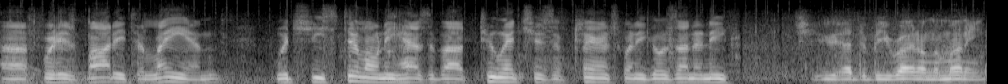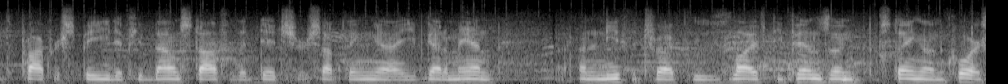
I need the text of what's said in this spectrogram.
uh, for his body to lay in, which he still only has about two inches of clearance when he goes underneath. You had to be right on the money, the proper speed. If you bounced off of a ditch or something, uh, you've got a man underneath the truck whose life depends on staying on course.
